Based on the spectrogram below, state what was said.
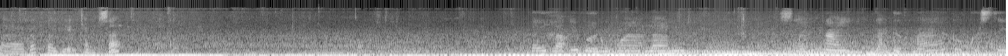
và rất là dễ chăm sóc. Đây là cái vườn hoa lan sáng nay đã được má của Christie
